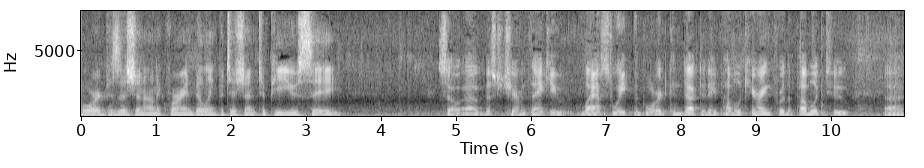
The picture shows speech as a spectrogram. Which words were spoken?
board position on Aquarion billing petition to PUC. So, uh, Mr. Chairman, thank you. Last week, the board conducted a public hearing for the public to uh,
